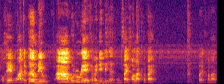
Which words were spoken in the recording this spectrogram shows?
โอเคผมอาจจะเพิ่มดิวอ่าโมดูเรตเข้าไปนิดนึงอะผมใส่คอรัสเข้าไป เปิดคอรัส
